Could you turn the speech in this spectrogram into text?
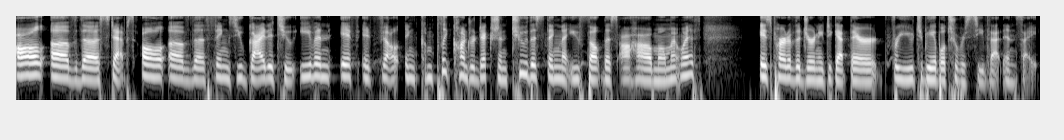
all of the steps, all of the things you guided to, even if it felt in complete contradiction to this thing that you felt this aha moment with, is part of the journey to get there for you to be able to receive that insight.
